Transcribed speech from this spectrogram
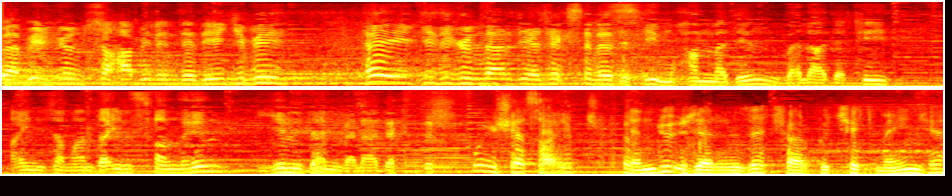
Ve bir gün sahabinin dediği gibi, hey gidi günler diyeceksiniz. Hz. Muhammed'in veladeti aynı zamanda insanlığın yeniden veladettir. Bu işe sahip çıkın. Kendi üzerinize çarpı çekmeyince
